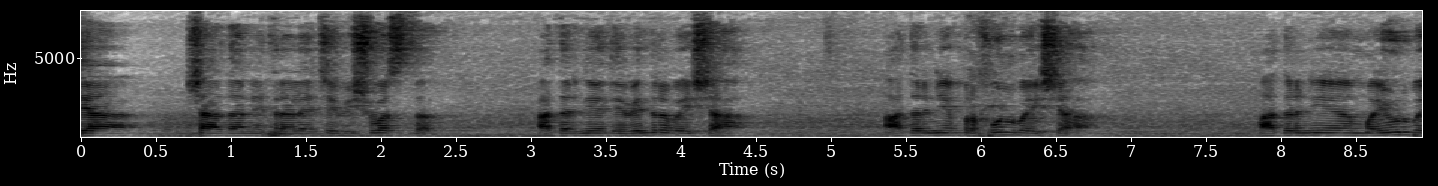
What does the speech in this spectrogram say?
या शारदा नेत्रालयाचे विश्वस्त आदरणीय देवेंद्र शहा आदरणीय प्रफुल्ल शहा आदरणीय मयूर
